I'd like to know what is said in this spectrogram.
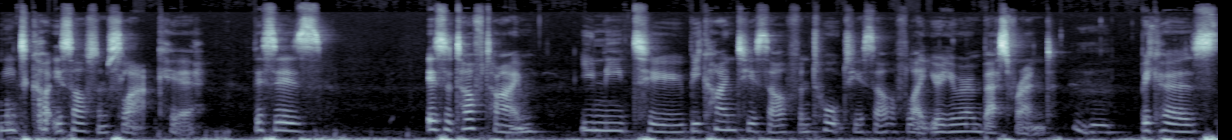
you need to cut yourself some slack here. This is it's a tough time. You need to be kind to yourself and talk to yourself like you're your own best friend. Mm-hmm. Because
